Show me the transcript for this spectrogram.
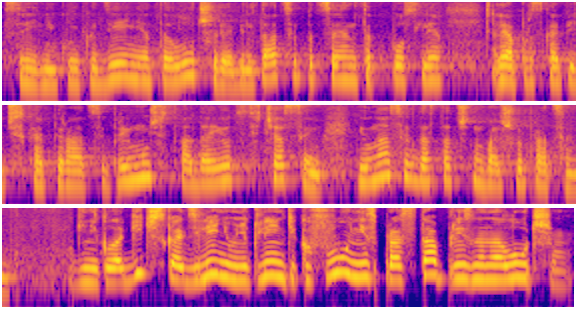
средний койкодень, это лучше реабилитация пациенток после ляпароскопической операции. Преимущество отдается сейчас им, и у нас их достаточно большой процент. Гинекологическое отделение униклиники КФУ неспроста признано лучшим.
